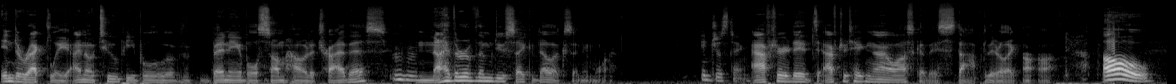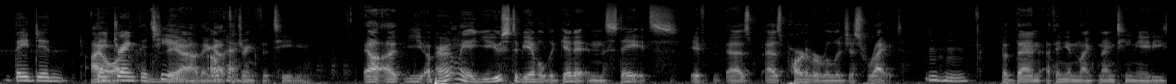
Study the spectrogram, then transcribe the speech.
indirectly I know two people who have been able somehow to try this. Mm-hmm. Neither of them do psychedelics anymore. Interesting. After they after taking ayahuasca, they stopped. They were like, uh uh Oh, they did. They Ayahu- drank the tea. Yeah, they got okay. to drink the tea. Uh, uh, you, apparently, you used to be able to get it in the states if as as part of a religious rite. Mm-hmm. But then I think in like 1980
